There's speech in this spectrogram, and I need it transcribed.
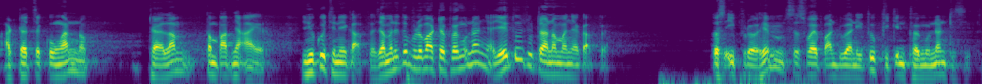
Ada cekungan dalam tempatnya air. Itu jenis Ka'bah. Zaman itu belum ada bangunannya, yaitu sudah namanya Ka'bah. Terus Ibrahim sesuai panduan itu bikin bangunan di situ.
